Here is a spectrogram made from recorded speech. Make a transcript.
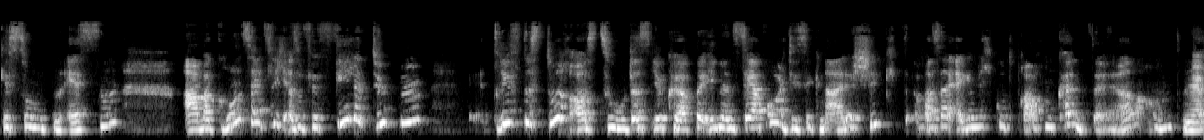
gesunden Essen. Aber grundsätzlich, also für viele Typen trifft es durchaus zu, dass ihr Körper ihnen sehr wohl die Signale schickt, was er eigentlich gut brauchen könnte. Ja? Und ja.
